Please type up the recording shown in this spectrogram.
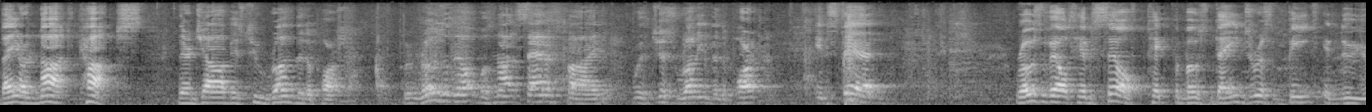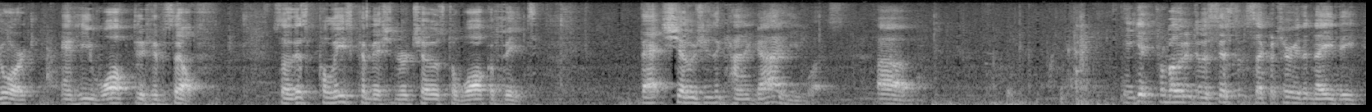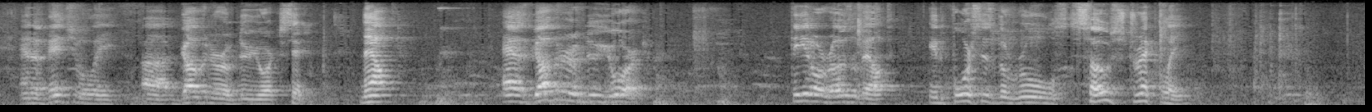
They are not cops. Their job is to run the department. But Roosevelt was not satisfied with just running the department. Instead, Roosevelt himself picked the most dangerous beat in New York and he walked it himself. So this police commissioner chose to walk a beat. That shows you the kind of guy he was. Uh, he gets promoted to assistant secretary of the Navy and eventually uh, governor of New York City. Now, as governor of New York, Theodore Roosevelt enforces the rules so strictly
